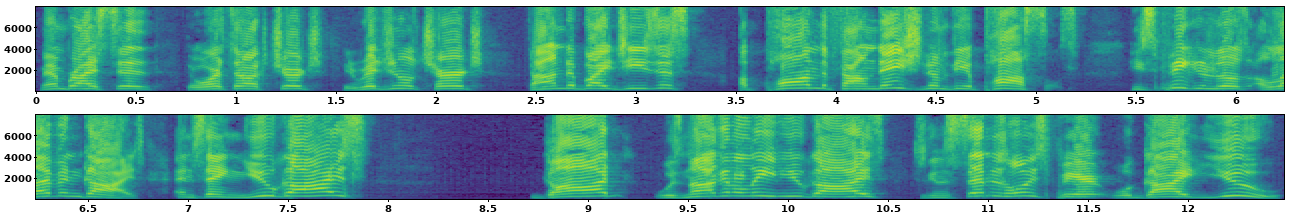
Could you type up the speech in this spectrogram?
Remember, I said the Orthodox Church, the original church, founded by Jesus upon the foundation of the apostles. He's speaking to those 11 guys and saying, You guys, God was not going to leave you guys. He's going to send his Holy Spirit, will guide you,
